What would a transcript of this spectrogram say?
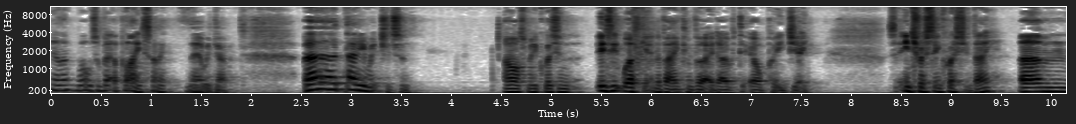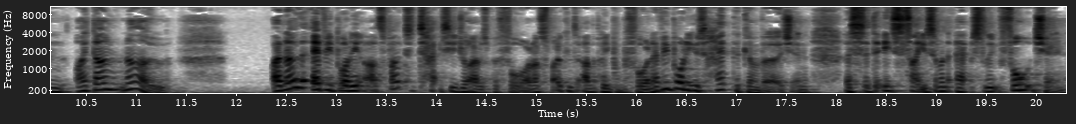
you know, world's a better place, isn't it? There we go. Uh, Danny Richardson asked me a question: Is it worth getting the van converted over to LPG? It's an interesting question, Danny. Um, I don't know. I know that everybody, I've spoken to taxi drivers before and I've spoken to other people before, and everybody who's had the conversion has said that it saves them an absolute fortune.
